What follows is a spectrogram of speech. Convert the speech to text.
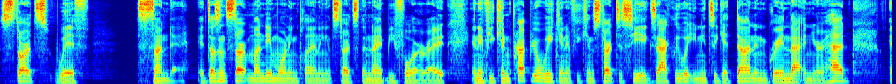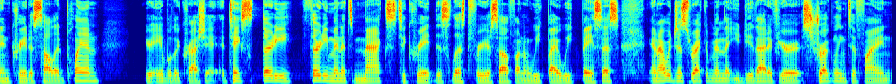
starts with Sunday. It doesn't start Monday morning planning, it starts the night before, right? And if you can prep your weekend, if you can start to see exactly what you need to get done and grain that in your head and create a solid plan, you're able to crush it. It takes 30 30 minutes max to create this list for yourself on a week by week basis. And I would just recommend that you do that if you're struggling to find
